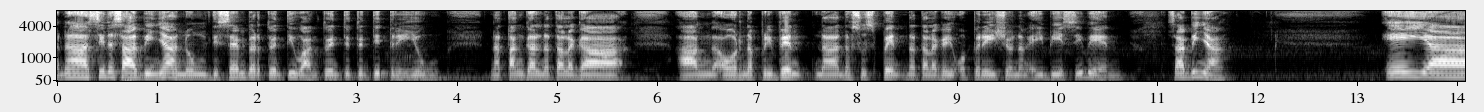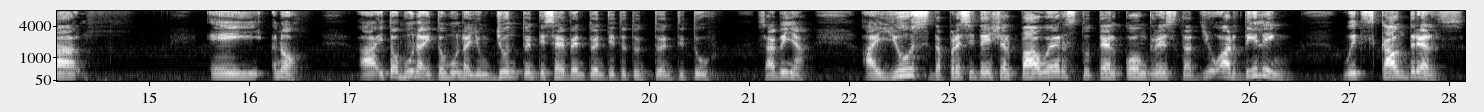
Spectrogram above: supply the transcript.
na sinasabi niya nung December 21, 2023, yung natanggal na talaga ang or na prevent na na-suspend na talaga yung operation ng ABS-CBN, sabi niya, a uh, a ano, uh, ito muna, ito muna yung June 27, 2022. Sabi niya, I use the presidential powers to tell Congress that you are dealing with scoundrels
